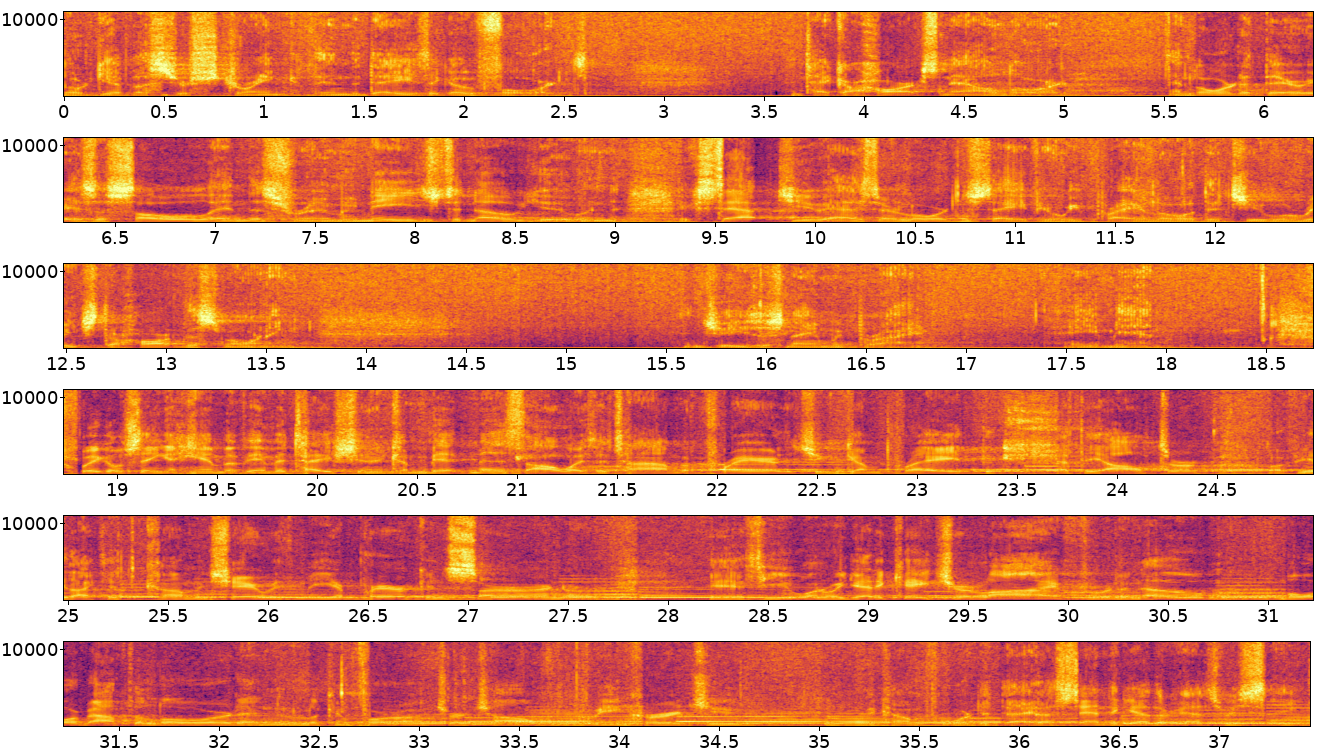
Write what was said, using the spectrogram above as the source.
Lord, give us your strength in the days that go forward. And take our hearts now, Lord. And Lord, if there is a soul in this room who needs to know you and accept you as their Lord and Savior, we pray, Lord, that you will reach their heart this morning. In Jesus' name we pray. Amen. We're going to sing a hymn of invitation and commitment. It's always a time of prayer that you can come pray at the, at the altar, or if you'd like to come and share with me a prayer concern, or if you want to rededicate your life or to know more about the Lord and looking for a church home, we encourage you to come forward today. Let's stand together as we sing.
